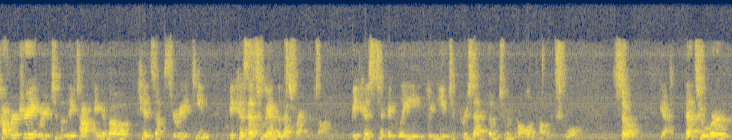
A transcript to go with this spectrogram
coverage rate, we're typically talking about kids up through eighteen, because that's who we have the best records on. Because typically, we need to present them to enroll in public school. So, yeah, that's who we're,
